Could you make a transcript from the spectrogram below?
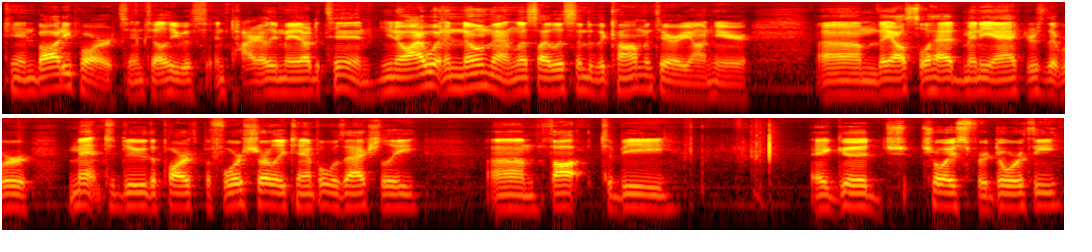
tin body parts until he was entirely made out of tin. You know, I wouldn't have known that unless I listened to the commentary on here. Um, they also had many actors that were meant to do the parts before Shirley Temple was actually um, thought to be a good ch choice for Dorothy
